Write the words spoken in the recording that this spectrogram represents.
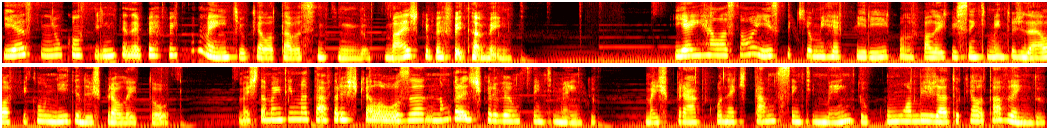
E assim eu consegui entender perfeitamente o que ela estava sentindo, mais que perfeitamente. E é em relação a isso que eu me referi quando falei que os sentimentos dela ficam nítidos para o leitor mas também tem metáforas que ela usa não para descrever um sentimento, mas para conectar um sentimento com um objeto que ela tá vendo.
